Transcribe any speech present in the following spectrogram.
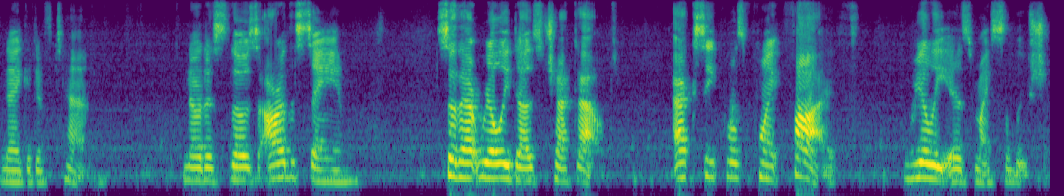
negative 10. Notice those are the same, so that really does check out. x equals 0.5 really is my solution.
